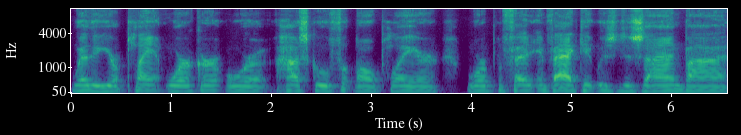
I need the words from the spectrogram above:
whether you're a plant worker or a high school football player or a prof. In fact, it was designed by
